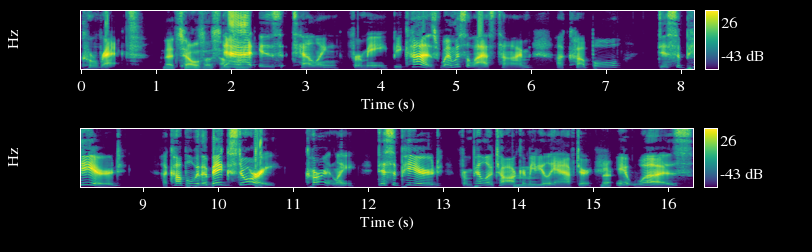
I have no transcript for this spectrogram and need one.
Correct. That tells us something. That is telling for me because when was the last time a couple disappeared, a couple with a big story currently disappeared from Pillow Talk Hmm. immediately after? That- It was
